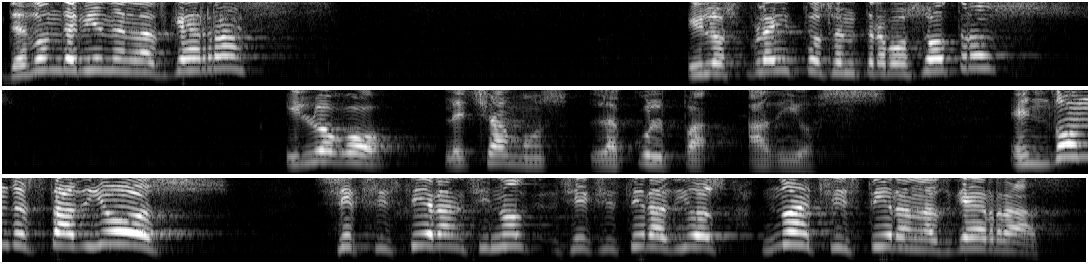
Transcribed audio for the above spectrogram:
¿De dónde vienen las guerras? ¿Y los pleitos entre vosotros? Y luego le echamos la culpa a Dios. ¿En dónde está Dios? Si existieran, si existiera Dios, no existieran las guerras.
